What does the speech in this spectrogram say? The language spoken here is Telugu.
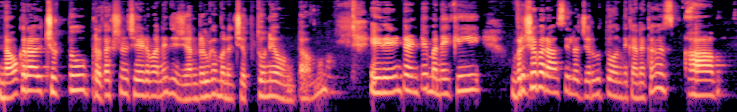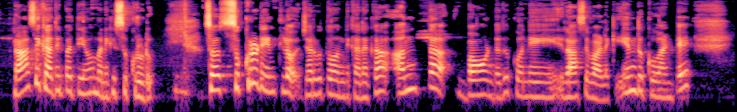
నవగ్రహాల చుట్టూ ప్రదక్షిణ చేయడం అనేది జనరల్గా మనం చెప్తూనే ఉంటాము. ఇదేంటంటే మనకి వృషభ రాశిలో జరుగుతోంది కనుక ఆ రాశికి అధిపతి ఏమో మనకి శుక్రుడు. సో శుక్రుడు ఇంట్లో జరుగుతోంది కనుక అంత బాగుండదు కొన్ని రాశి వాళ్ళకి. ఎందుకు అంటే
